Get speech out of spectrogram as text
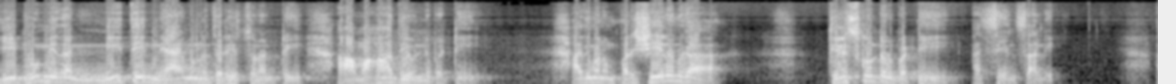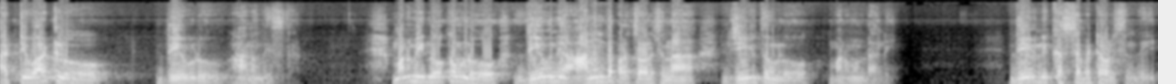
ఈ భూమి మీద నీతి న్యాయములను జరిగిస్తున్నటువంటి ఆ మహాదేవుణ్ణి బట్టి అది మనం పరిశీలనగా తెలుసుకుంటున్న బట్టి అసహించాలి. అట్టి వాటిలో దేవుడు ఆనందిస్తాడు. మనం ఈ లోకంలో దేవుని ఆనందపరచవలసిన జీవితంలో మనం ఉండాలి. దేవుని కష్టపెట్టవలసింది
